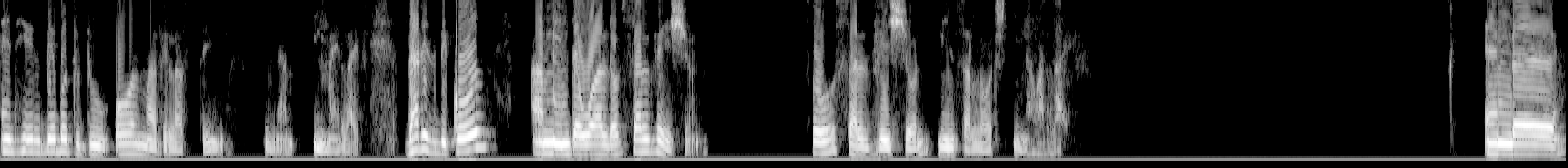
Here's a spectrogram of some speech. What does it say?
And He will be able to do all marvelous things in, um, in my life. That is because I'm in the world of salvation. So, salvation means a lot in our life. And uh,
